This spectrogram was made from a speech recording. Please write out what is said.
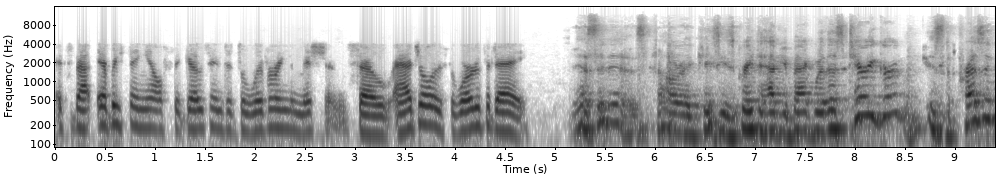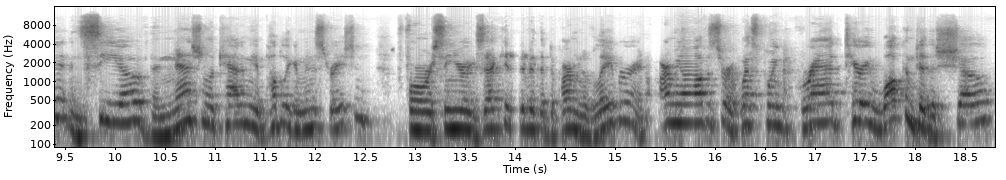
it's about everything else that goes into delivering the mission. So Agile is the word of the day. Yes, it is. All right, Casey, it's great to have you back with us. Terry Gerton is the president and CEO of the National Academy of Public Administration, former senior executive at the Department of Labor, and Army officer and West Point grad. Terry, welcome to the show.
